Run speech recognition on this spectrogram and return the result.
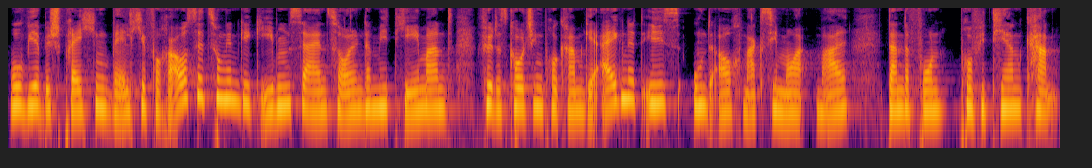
wo wir besprechen, welche Voraussetzungen gegeben sein sollen, damit jemand für das Coaching-Programm geeignet ist und auch maximal dann davon profitieren kann.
